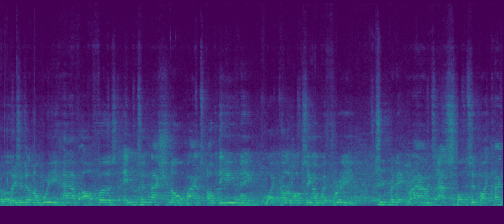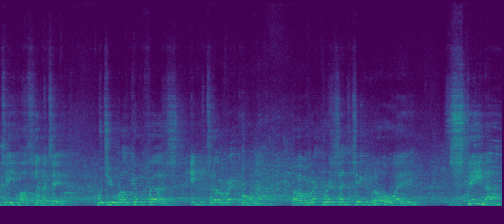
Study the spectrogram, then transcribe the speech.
Ladies and gentlemen, we have our first international bout of the evening. White collar boxing over three two-minute rounds as sponsored by County Epos Limited. Would you welcome first into the red corner, uh, representing Norway, Stina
